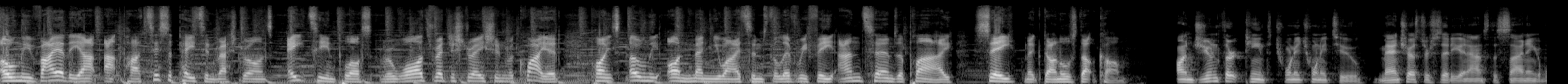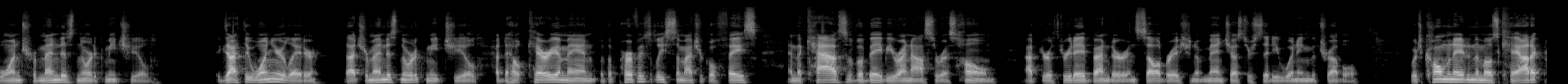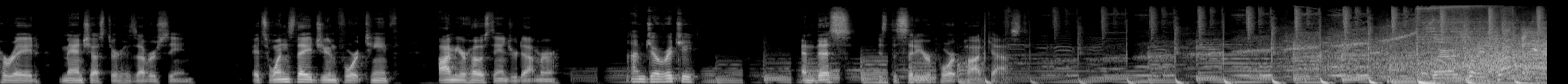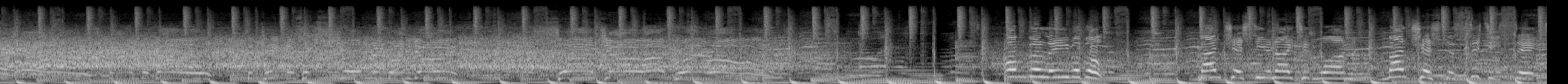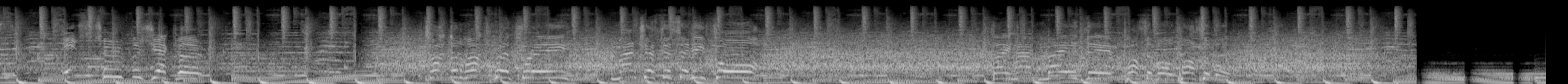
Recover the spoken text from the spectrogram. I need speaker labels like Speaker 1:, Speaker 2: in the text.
Speaker 1: Only via the app at participating restaurants, 18 plus, rewards registration required, points only on menu items, delivery fee and terms apply. See McDonald's.com.
Speaker 2: On June 13th, 2022, Manchester City announced the signing of one tremendous Nordic meat shield. Exactly one year later, that tremendous Nordic meat shield had to help carry a man with a perfectly symmetrical face and the calves of a baby rhinoceros home after a three day bender in celebration of Manchester City winning the treble, which culminated in the most chaotic parade Manchester has ever seen. It's Wednesday, June 14th. I'm your host, Andrew Dettmer,
Speaker 3: I'm Joe Ricci.
Speaker 2: and this is the City Report podcast.
Speaker 4: Guerrero's in front there. The goal to keep this extraordinary run going. Sergio Aguero.
Speaker 5: Unbelievable! Manchester United 1, Manchester City 6. It's 2 for Dzeko.
Speaker 4: Tottenham Hotspur 3, Manchester City 4. They have made the impossible possible.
